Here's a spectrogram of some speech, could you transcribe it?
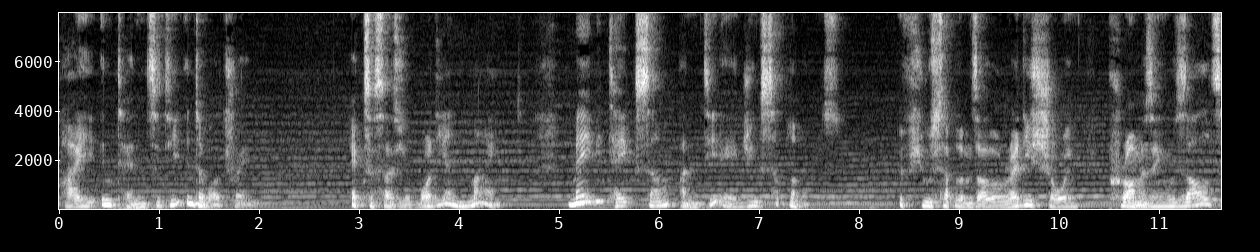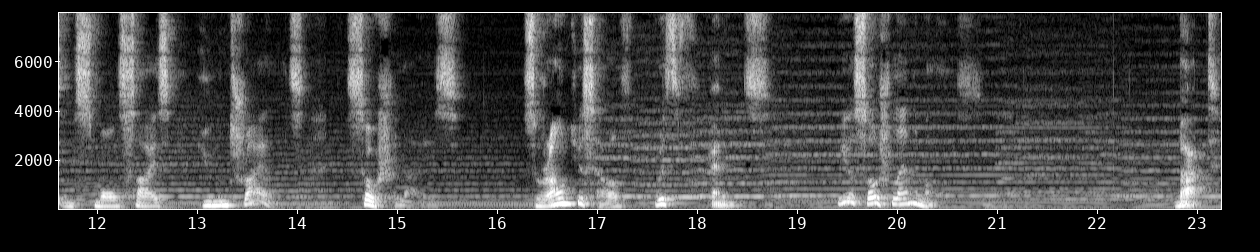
high intensity interval training. Exercise your body and mind. Maybe take some anti aging supplements. A few supplements are already showing promising results in small size human trials. Socialize. Surround yourself with friends. We are social animals. But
